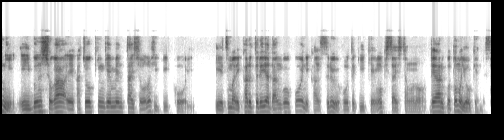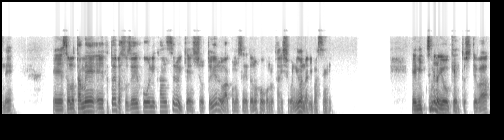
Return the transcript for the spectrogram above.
に、文書が、え課徴金減免対象の被疑行為、えつまりカルテルや談合行為に関する法的意見を記載したものであることも要件ですね。えー、そのため、えー、例えば租税法に関する検証というのは、この制度の保護の対象にはなりません。えー、3つ目の要件としては、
